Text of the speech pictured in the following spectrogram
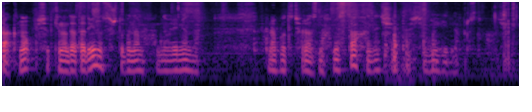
Так, ну, все-таки надо отодвинуться, чтобы нам одновременно работать в разных местах, иначе это все не видно просто получается.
